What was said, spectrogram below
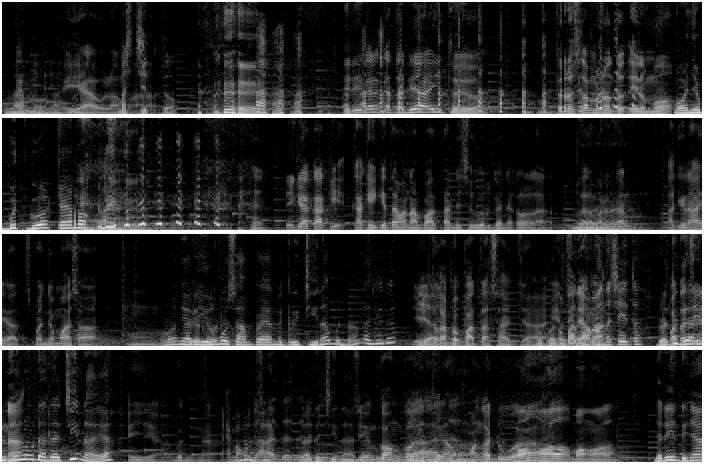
Kan, ulama ulama. iya ulama. Masjid dong. Jadi kan kata dia itu teruslah menuntut ilmu Mau nyebut gua kerok nih. hingga kaki kaki kita menampakkan di surganya kelak. Dalam arti kan akhir hayat sepanjang masa. Hmm. Oh nyari ilmu sampai negeri Cina bener nggak sih itu? Ya, Iya, itu kan itu. pepatah saja. Pepatah Pepatah mana sih itu? Berarti Pepatah dari Cina. dulu udah ada Cina ya? Iya benar. Emang udah ada Udah ada Cina. Si dulu. itu yang ada. mangga dua. Mongol, Mongol. Jadi intinya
